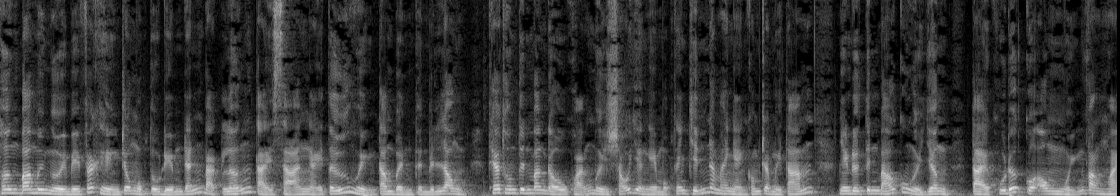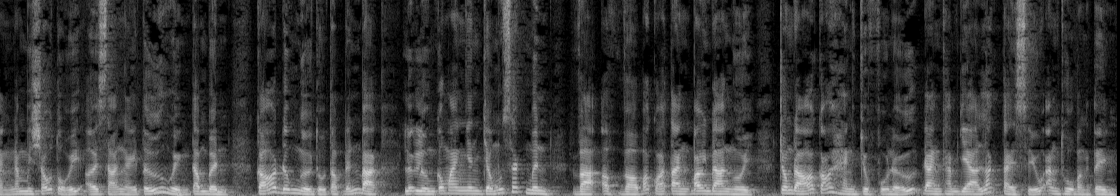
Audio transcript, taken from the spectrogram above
Hơn 30 người bị phát hiện trong một tụ điểm đánh bạc lớn tại xã Ngãi Tứ, huyện Tam Bình, tỉnh Vĩnh Long. Theo thông tin ban đầu, khoảng 16 giờ ngày 1 tháng 9 năm 2018, nhận được tin báo của người dân tại khu đất của ông Nguyễn Văn Hoàng, 56 tuổi, ở xã Ngãi Tứ, huyện Tam Bình, có đông người tụ tập đánh bạc. Lực lượng công an nhanh chóng xác minh và ập vào bắt quả tăng 33 người, trong đó có hàng chục phụ nữ đang tham gia lắc tài xỉu ăn thua bằng tiền.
